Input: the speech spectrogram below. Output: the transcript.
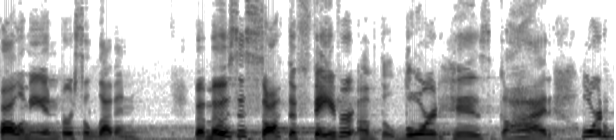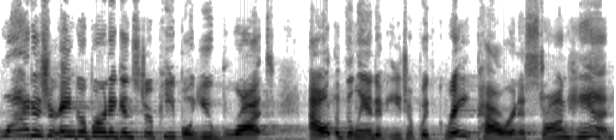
Follow me in verse 11. But Moses sought the favor of the Lord his God. Lord, why does your anger burn against your people you brought out of the land of Egypt with great power and a strong hand?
